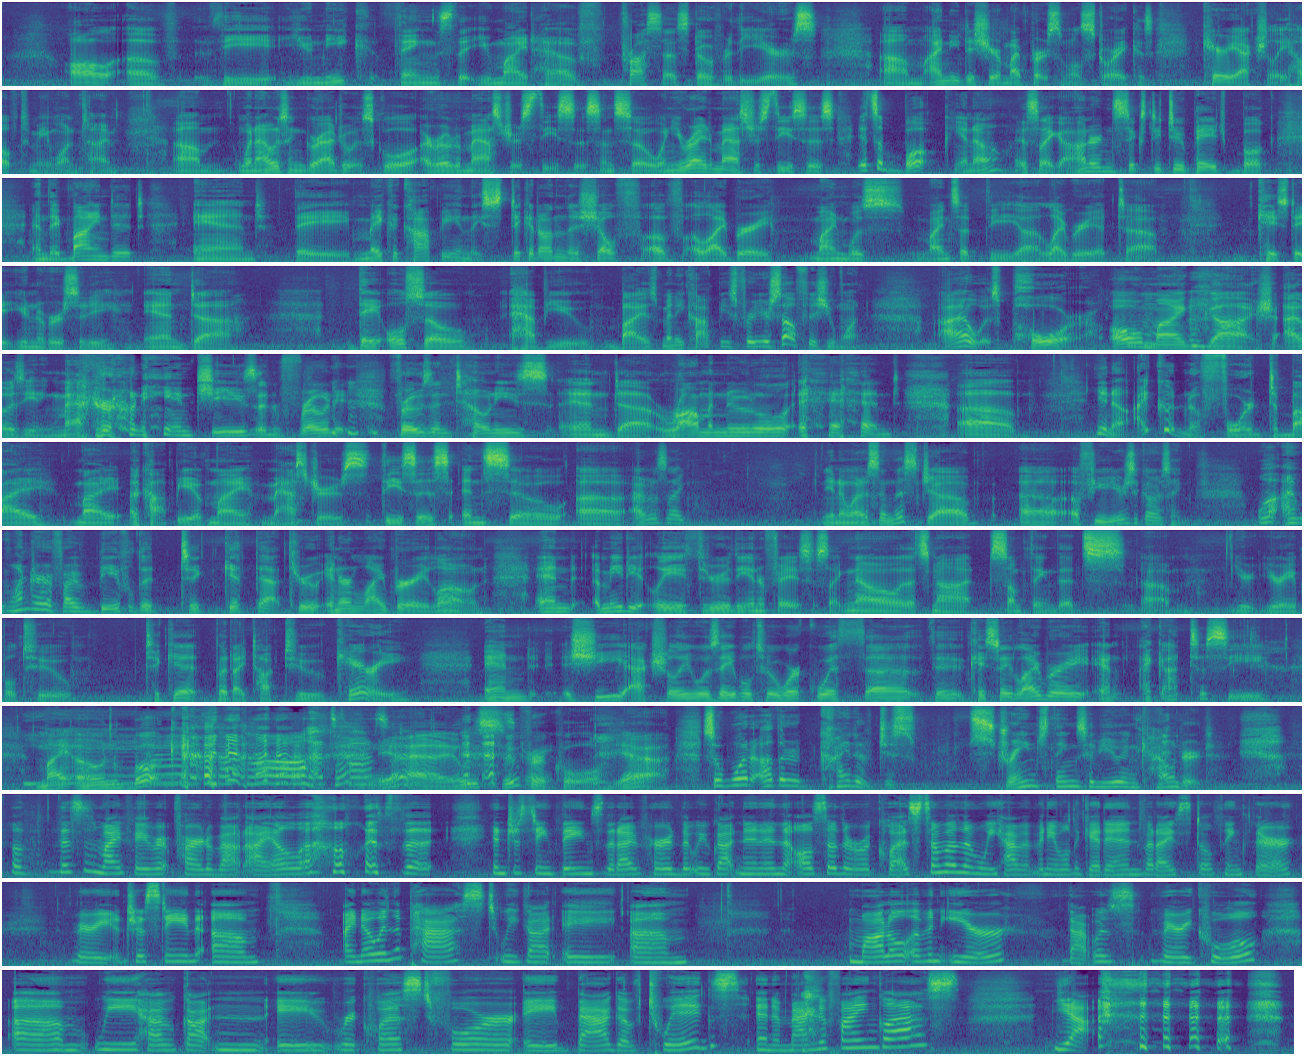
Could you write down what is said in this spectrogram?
all of the unique things that you might have processed over the years. Um, I need to share my personal story because Carrie actually helped me one time. Um, when I was in graduate school, I wrote a master's thesis. And so when you write a master's thesis, it's a book, you know? It's like a 162 page book, and they bind it and they make a copy and they stick it on the shelf of a library. Mine was mine's at the uh, library at uh, K State University, and uh, they also have you buy as many copies for yourself as you want. I was poor. Oh my gosh. I was eating macaroni and cheese and fro- frozen Tonys and uh, ramen noodle and. Um, you know, I couldn't afford to buy my a copy of my master's thesis, and so uh, I was like, you know, when I was in this job uh, a few years ago, I was like, well, I wonder if I'd be able to, to get that through interlibrary loan. And immediately through the interface, it's like, no, that's not something that's um, you're, you're able to to get. But I talked to Carrie, and she actually was able to work with uh, the K State Library, and I got to see my own book. That's awesome. yeah, it was super cool. Yeah. So, what other kind of just strange things have you encountered? Well, this is my favorite part about ILL is the interesting things that I've heard that we've gotten in, and also the requests. Some of them we haven't been able to get in, but I still think they're very interesting. Um, I know in the past we got a um, model of an ear. That was very cool. Um, we have gotten a request for a bag of twigs and a magnifying glass. Yeah,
